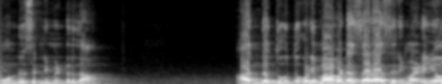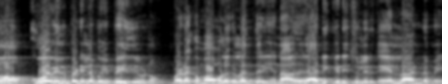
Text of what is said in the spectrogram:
மூன்று சென்டிமீட்டர் தான். அந்த தூத்துக்குடி மாவட்ட சராசரி மழையும் கோவில்பட்டியில் போய் பெய்துவிடும் வழக்கமாக உங்களுக்கு எல்லாம் தெரியும். நான் அடிக்கடி சொல்லியிருக்கேன் எல்லா ஆண்டுமே.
